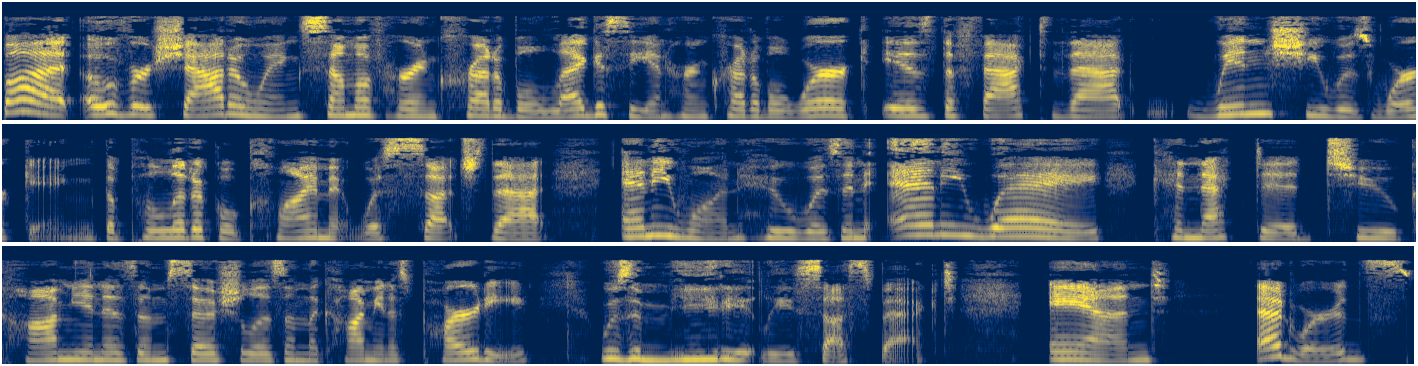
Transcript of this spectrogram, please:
But overshadowing some of her incredible legacy and her incredible work is the fact that when she was working, the political climate was such that anyone who was in any way connected to communism, socialism, the Communist Party was immediately suspect. And Edwards,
